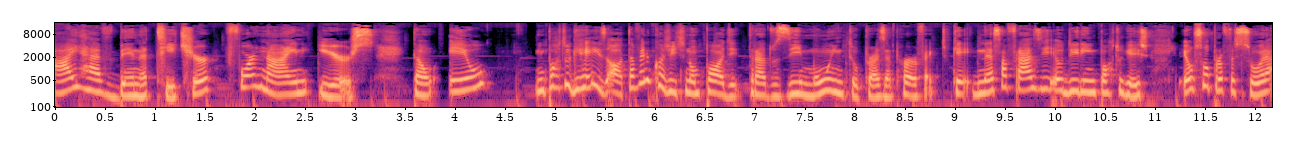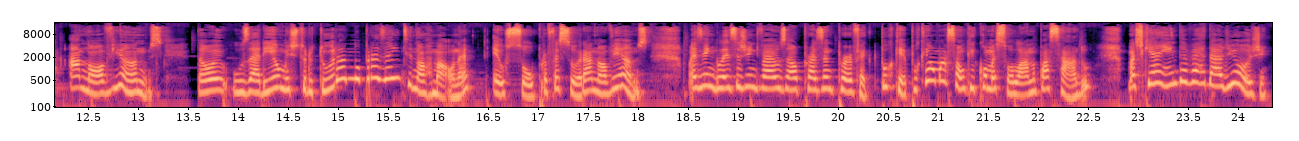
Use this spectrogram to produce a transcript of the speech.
I have been a teacher for nine years. Então eu em português, ó, tá vendo que a gente não pode traduzir muito present perfect? Porque nessa frase eu diria em português: eu sou professora há nove anos. Então eu usaria uma estrutura no presente normal, né? Eu sou professora há nove anos. Mas em inglês a gente vai usar o present perfect. Por quê? Porque é uma ação que começou lá no passado, mas que ainda é verdade hoje.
